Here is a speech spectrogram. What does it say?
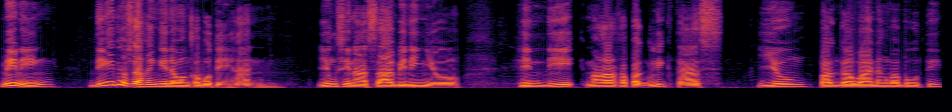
Meaning, dito sa aking ginawang kabutihan, yung sinasabi ninyo, hindi makakapagligtas yung paggawa ng mabuti?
